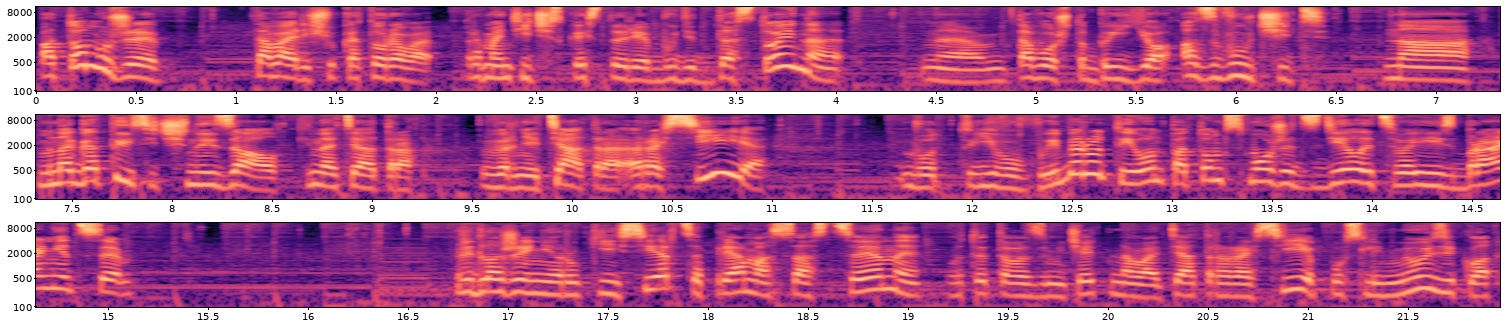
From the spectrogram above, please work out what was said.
потом уже товарищу, которого романтическая история будет достойна э, того, чтобы ее озвучить на многотысячный зал кинотеатра, вернее, театра «Россия», вот его выберут, и он потом сможет сделать своей избраннице предложение руки и сердца прямо со сцены вот этого замечательного театра Россия после мюзикла.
